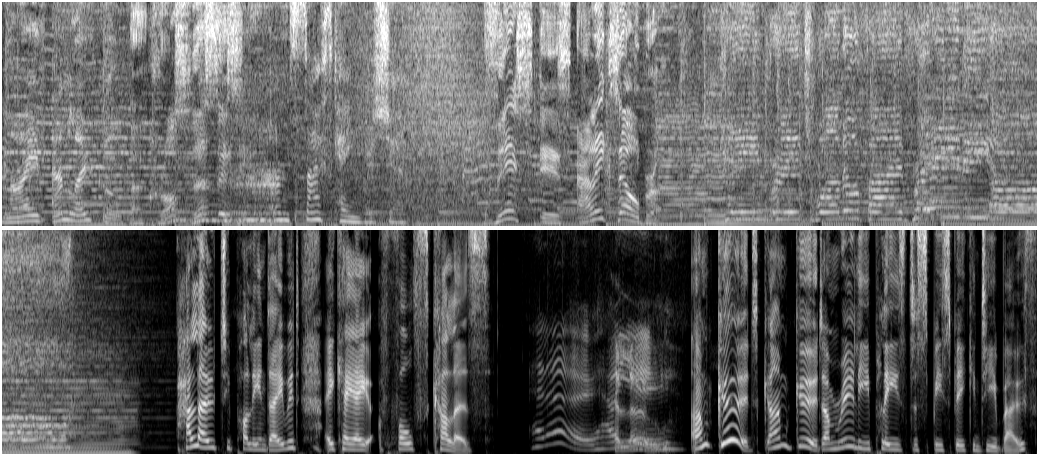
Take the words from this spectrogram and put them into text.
live and local. Across the city. And South Cambridgeshire. This is Alex Elbro. Cambridge 105 Radio. Hello to Polly and David, aka False Colours. Hello, how Hello. are you? I'm good. I'm good. I'm really pleased to be speaking to you both.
